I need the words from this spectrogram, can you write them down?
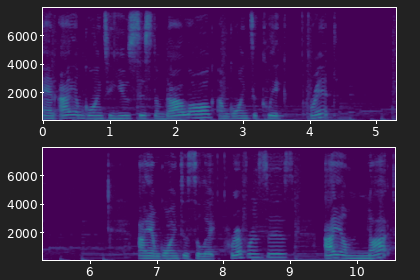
and I am going to use system dialog. I'm going to click print. I am going to select preferences I am not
